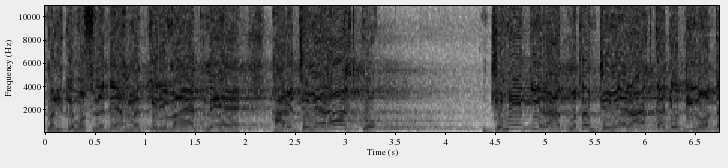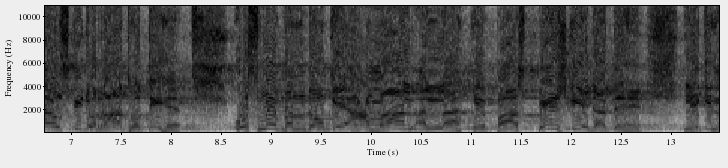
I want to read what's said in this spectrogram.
بلکہ مسند احمد کی روایت میں ہے، ہر جمعرات کو جمعے کی رات مطلب جمعرات کا جو دن ہوتا ہے، اس کی جو رات ہوتی ہے، اس میں بندوں کے اعمال اللہ کے پاس پیش کیے جاتے ہیں۔ لیکن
